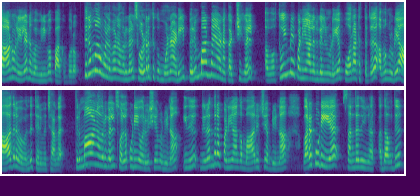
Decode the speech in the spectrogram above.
காணொலியில நம்ம விரிவா பார்க்க போறோம். திருமாவளவன் அவர்கள் சொல்றதுக்கு முன்னாடி பெரும்பான்மையான கட்சிகள் தூய்மை பணியாளர்களினுடைய போராட்டத்துக்கு அவங்களுடைய ஆதரவை வந்து தெரிவிச்சாங்க. திருமாவளவன் சொல்லக்கூடிய ஒரு விஷயம் அப்படின்னா இது நிரந்தர பணியாக மாறிச்சு அப்படின்னா வரக்கூடிய சந்ததியினர் அதாவது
